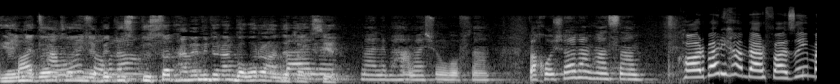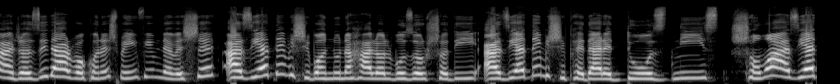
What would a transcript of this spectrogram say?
یعنی نگاه تو اینه. به دوست دوستات همه می‌دونن بابا راننده بله تاکسیه. بله به همشون گفتم. و خوشحالم هستم. کاربری هم در فضای مجازی در واکنش به این فیلم نوشته اذیت نمیشی با نون حلال بزرگ شدی اذیت نمیشی پدر دزد نیست شما اذیت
